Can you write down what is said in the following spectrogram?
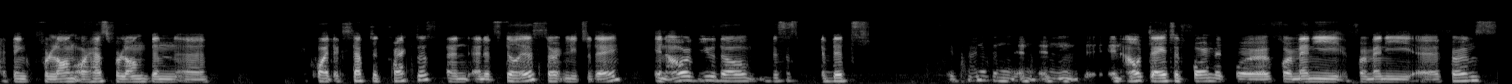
I think, for long or has for long been uh, quite accepted practice, and and it still is certainly today. In our view, though, this is a bit it's kind of an, an, an, outdated format for for many for many uh, firms.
